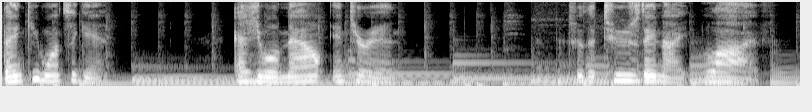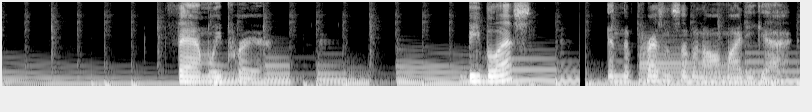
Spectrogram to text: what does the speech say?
Thank you once again as you will now enter in to the Tuesday night live family prayer. Be blessed in the presence of an Almighty God,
